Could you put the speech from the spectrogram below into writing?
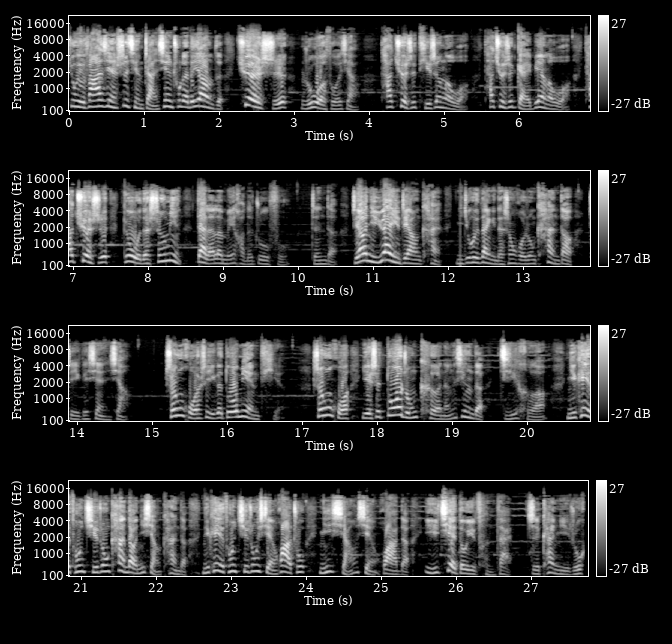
就会发现，事情展现出来的样子确实如我所想，它确实提升了我，它确实改变了我，它确实给我的生命带来了美好的祝福。真的，只要你愿意这样看，你就会在你的生活中看到这一个现象。生活是一个多面体，生活也是多种可能性的集合。你可以从其中看到你想看的，你可以从其中显化出你想显化的，一切都已存在，只看你如。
